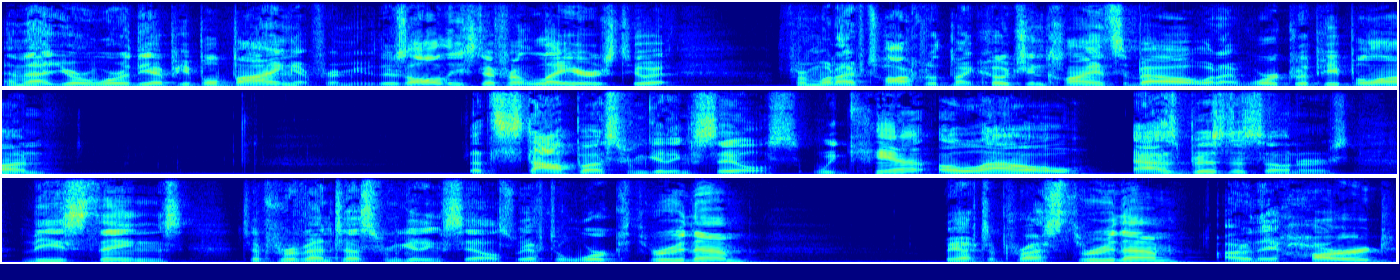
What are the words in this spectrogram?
and that you're worthy of people buying it from you. There's all these different layers to it from what I've talked with my coaching clients about, what I've worked with people on that stop us from getting sales. We can't allow, as business owners, these things to prevent us from getting sales. We have to work through them. We have to press through them. Are they hard?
